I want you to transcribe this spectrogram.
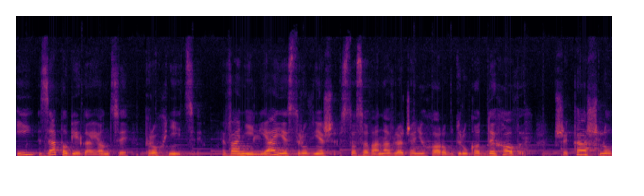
i zapobiegający próchnicy. Wanilia jest również stosowana w leczeniu chorób dróg oddechowych, przy kaszlu,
